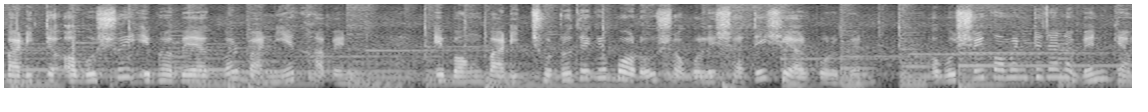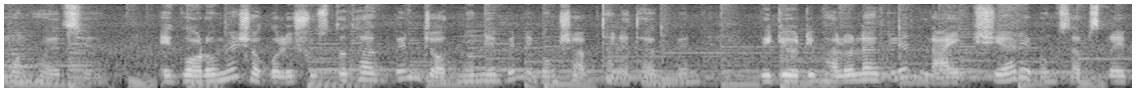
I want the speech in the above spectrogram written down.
বাড়িতে অবশ্যই এভাবে একবার বানিয়ে খাবেন। এবং বাড়ির ছোট থেকে বড় সকলের সাথে শেয়ার করবেন। অবশ্যই কমেন্টে জানাবেন কেমন হয়েছে। এই গরমে সকলে সুস্থ থাকবেন, যত্ন নেবেন এবং সাবধানে থাকবেন। ভিডিওটি ভালো লাগলে লাইক শেয়ার এবং সাবস্ক্রাইব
